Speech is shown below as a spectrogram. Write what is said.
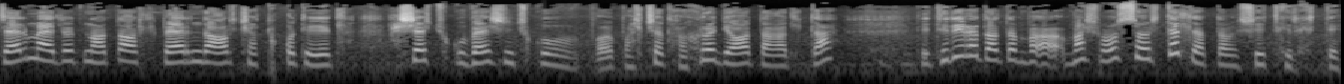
зарим айлууд нь одоо бол байрандаа орж чадахгүй тэгээд хашаачгүй байшинчгүй болчиход хохироод яваад байгаа л да. Тэгээд тэрийгэд одоо маш улс суурьтай л одоо шийдэх хэрэгтэй.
